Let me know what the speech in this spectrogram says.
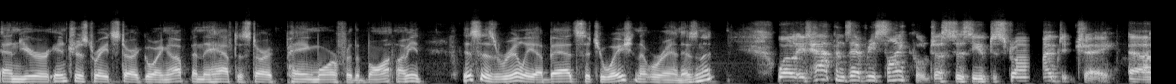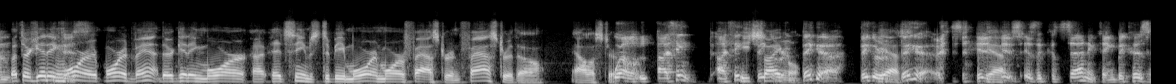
and your interest rates start going up and they have to start paying more for the bond. I mean, this is really a bad situation that we're in, isn't it? Well, it happens every cycle, just as you've described it, Jay. Um, but they're getting more more advanced. They're getting more. Uh, it seems to be more and more faster and faster, though. Alasdair? Well, I think I think Each bigger cycle. and bigger, bigger Yes. and bigger is, Yeah. is, is a concerning thing because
